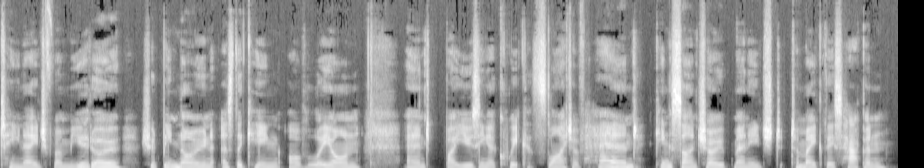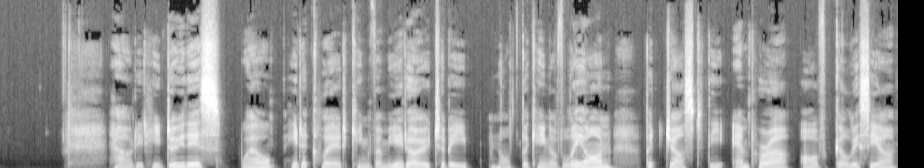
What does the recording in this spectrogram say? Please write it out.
teenage Vermudo, should be known as the King of Leon, and by using a quick sleight of hand, King Sancho managed to make this happen. How did he do this? Well, he declared King Vermudo to be not the King of Leon, but just the Emperor of Galicia.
